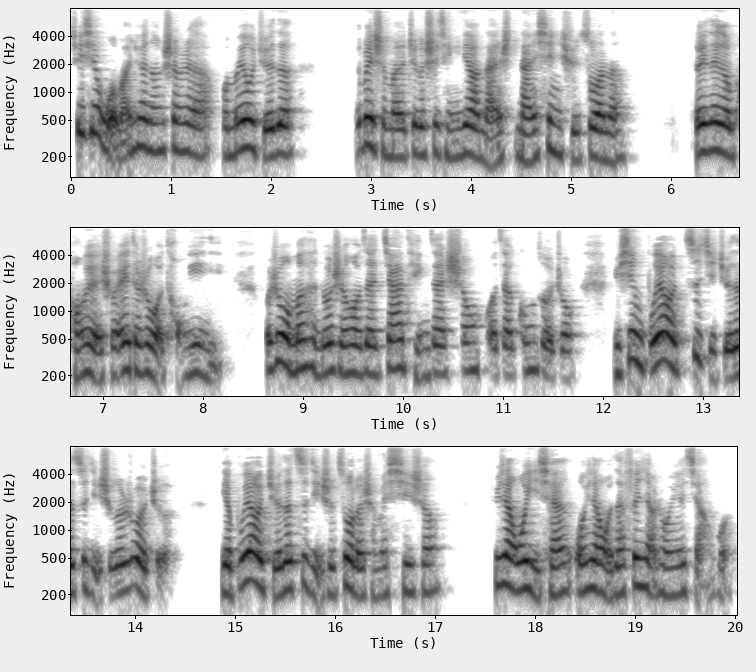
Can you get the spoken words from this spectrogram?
这些我完全能胜任啊。我没有觉得为什么这个事情一定要男男性去做呢？所以那个朋友也说：“哎，他说我同意你。”我说：“我们很多时候在家庭、在生活、在工作中，女性不要自己觉得自己是个弱者，也不要觉得自己是做了什么牺牲。就像我以前，我想我在分享中也讲过，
